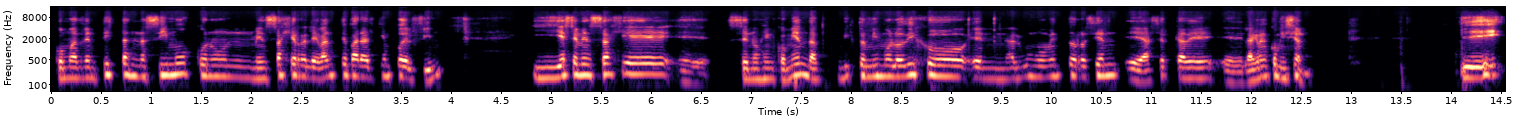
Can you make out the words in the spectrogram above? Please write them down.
Como adventistas nacimos con un mensaje relevante para el tiempo del fin y ese mensaje eh, se nos encomienda. Víctor mismo lo dijo en algún momento recién eh, acerca de eh, la Gran Comisión. Y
